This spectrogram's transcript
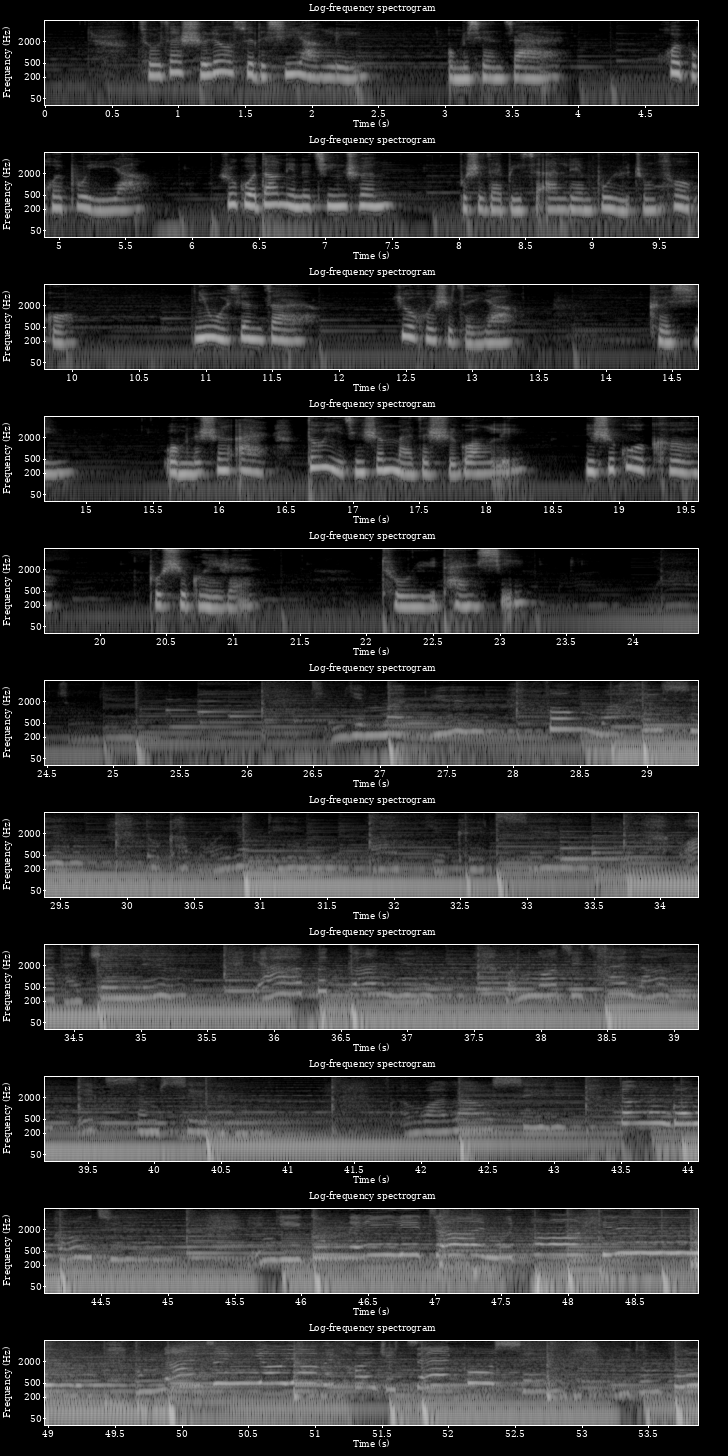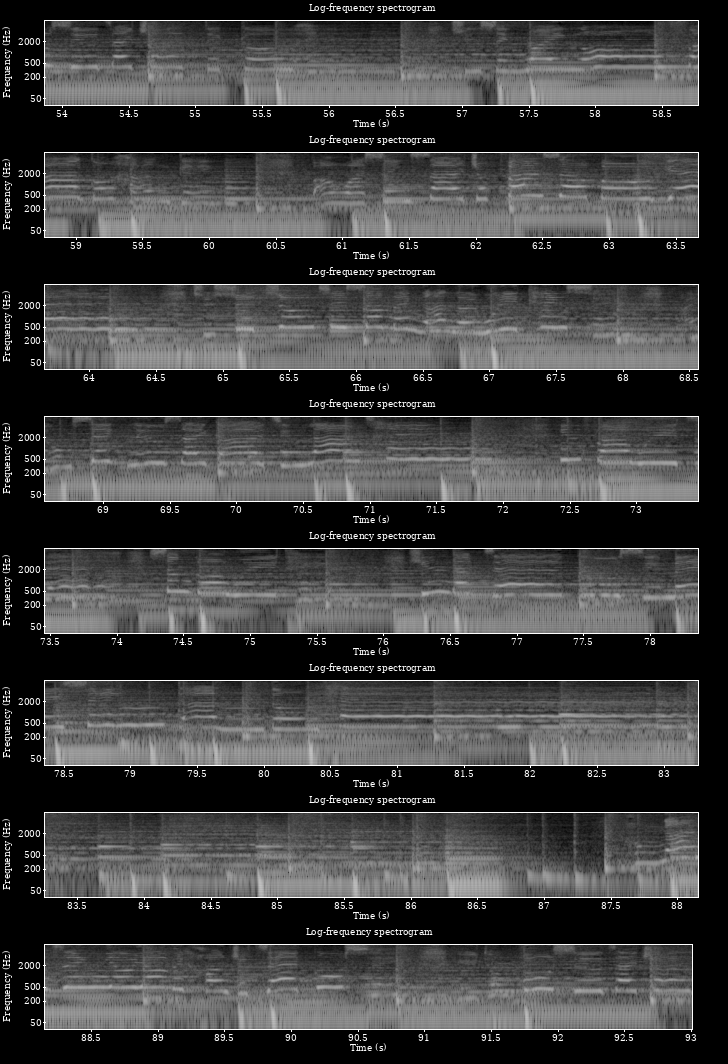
走在十六岁的夕阳里，我们现在会不会不一样？如果当年的青春不是在彼此暗恋不语中错过，你我现在又会是怎样？可惜，我们的深爱都已经深埋在时光里。你是过客，不是贵人，徒余叹息。甜言蜜语，风华嬉笑。话题尽了也不紧要，吻我至凄冷的心笑，繁华闹市灯光普照，然而共你已再没破晓。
